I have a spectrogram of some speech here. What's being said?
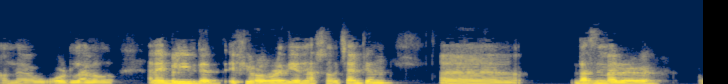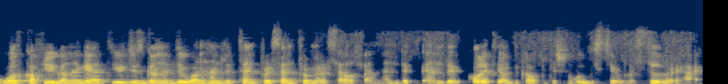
on the world level. And I believe that if you're already a national champion, doesn't matter what coffee you're gonna get, you're just gonna do 110% from yourself, and and the and the quality of the competition will be still still very high.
